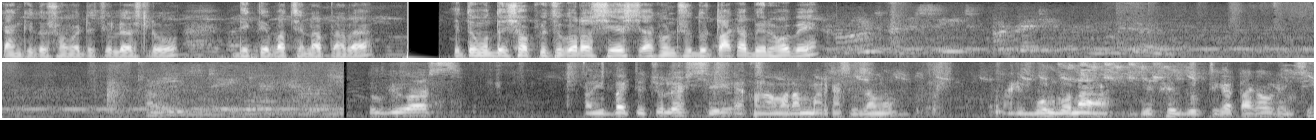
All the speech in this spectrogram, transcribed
কাঙ্ক্ষিত সময়টা চলে আসলো। দেখতে পাচ্ছেন আপনারা। ইতিমধ্যে সব কিছু করা শেষ এখন শুধু টাকা বের হবে। তো ভিউয়ার্স আমি বাড়িতে চলে আসছি এখন আমার আম্মার কাছে যাব। আমি বলব না যে ফেসবুক থেকে টাকা উঠাইছি।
